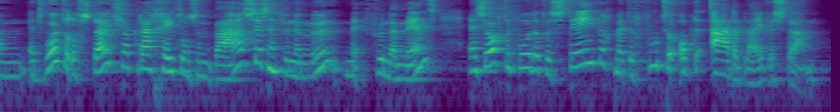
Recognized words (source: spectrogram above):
Um, het wortel- of stuitchakra geeft ons een basis en fundament en zorgt ervoor dat we stevig met de voeten op de aarde blijven staan.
